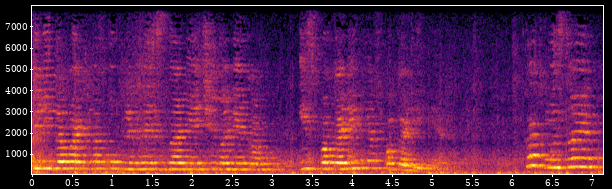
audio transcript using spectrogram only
передавать накопленные знания человеком из поколения в поколение. Как мы знаем,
